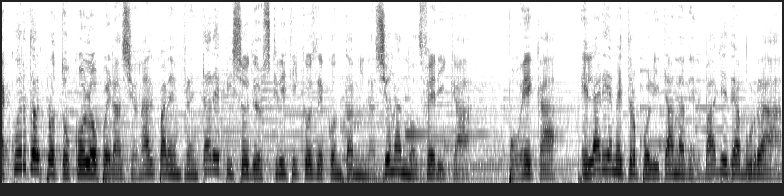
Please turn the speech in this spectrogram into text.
acuerdo al protocolo operacional para enfrentar episodios críticos de contaminación atmosférica, POECA, el área metropolitana del Valle de Aburrá,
